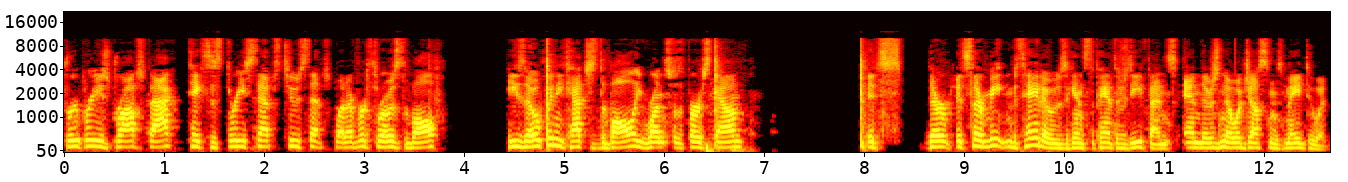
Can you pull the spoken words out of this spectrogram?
Drew Brees drops back, takes his three steps, two steps, whatever, throws the ball. He's open. He catches the ball. He runs for the first down. It's their it's their meat and potatoes against the Panthers defense, and there's no adjustments made to it.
